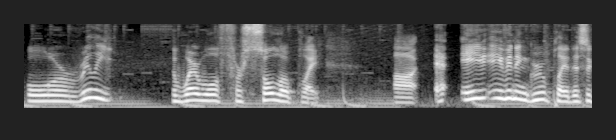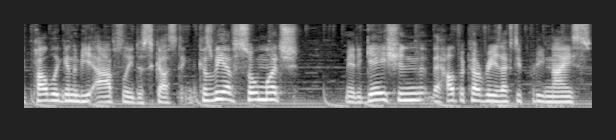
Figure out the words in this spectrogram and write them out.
for really the werewolf for solo play. Uh, even in group play, this is probably going to be absolutely disgusting because we have so much mitigation. The health recovery is actually pretty nice.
